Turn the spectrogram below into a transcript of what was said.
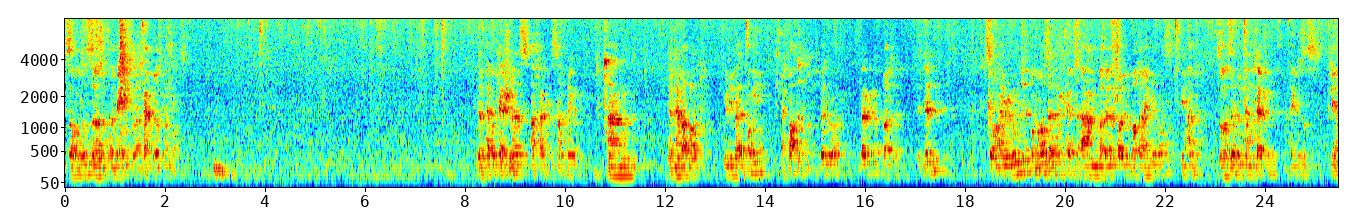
So this is a, a way to attack those passwords. The permutationless attack is something um, that never worked really well for me. I thought it would work very good, but it, it didn't. So I removed it from OCL hashcat, um, but I you what the idea was behind. So a simple permutation I think this is clear.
